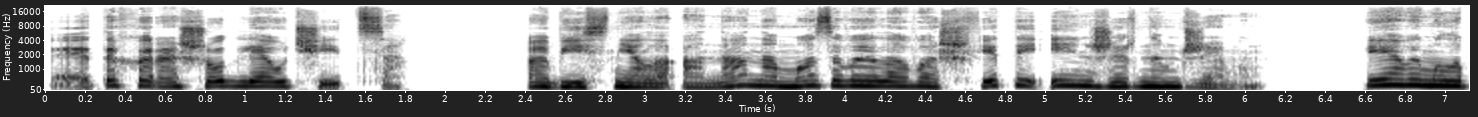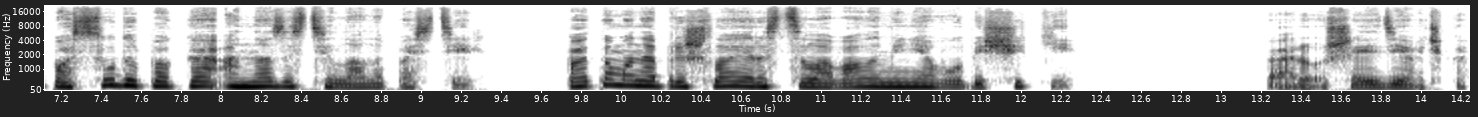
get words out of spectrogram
«Это хорошо для учиться», — объясняла она, намазывая лаваш фетой и инжирным джемом. Я вымыла посуду, пока она застилала постель. Потом она пришла и расцеловала меня в обе щеки. «Хорошая девочка,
